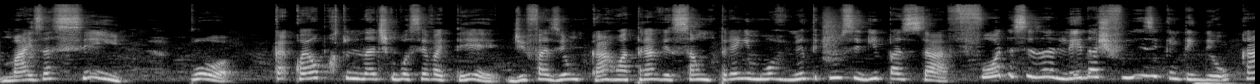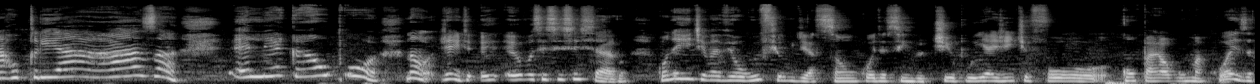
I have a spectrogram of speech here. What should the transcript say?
Mas assim, pô, qual é a oportunidade que você vai ter de fazer um carro atravessar um trem em movimento e conseguir passar? Foda-se a lei das físicas, entendeu? O carro cria a asa. É legal, pô. Não, gente, eu, eu vou ser sincero. Quando a gente vai ver algum filme de ação, coisa assim do tipo, e a gente for comparar alguma coisa,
